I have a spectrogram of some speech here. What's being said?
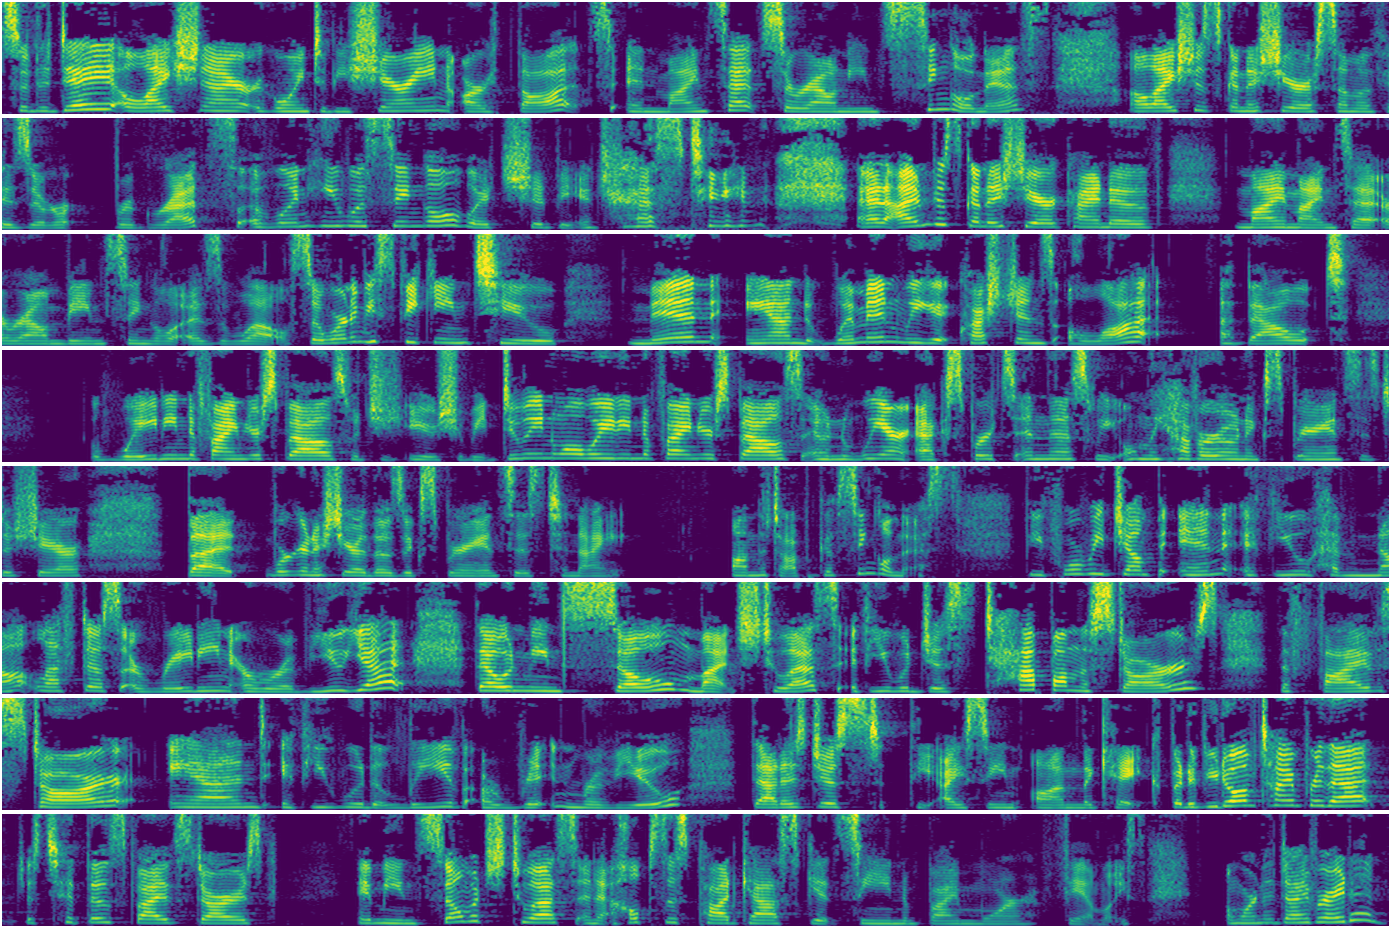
So, today, Elisha and I are going to be sharing our thoughts and mindsets surrounding singleness. Elisha is going to share some of his re- regrets of when he was single, which should be interesting. and I'm just going to share kind of my mindset around being single as well. So, we're going to be speaking to men and women. We get questions a lot about waiting to find your spouse, which you should be doing while waiting to find your spouse. And we aren't experts in this, we only have our own experiences to share, but we're going to share those experiences tonight on the topic of singleness. Before we jump in, if you have not left us a rating or review yet, that would mean so much to us if you would just tap on the stars, the five star, and if you would leave a written review, that is just the icing on the cake. But if you don't have time for that, just hit those five stars it means so much to us and it helps this podcast get seen by more families. And we're going to dive right in.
